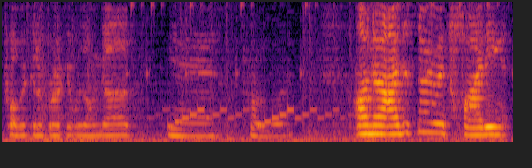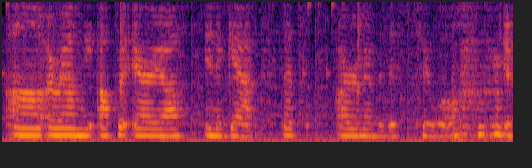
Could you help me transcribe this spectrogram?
probably could have broke it with Enguarde. Yeah, probably. Oh no, I just know it was hiding uh, around the upper area in a gap. That's I remember this too well. Yeah.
